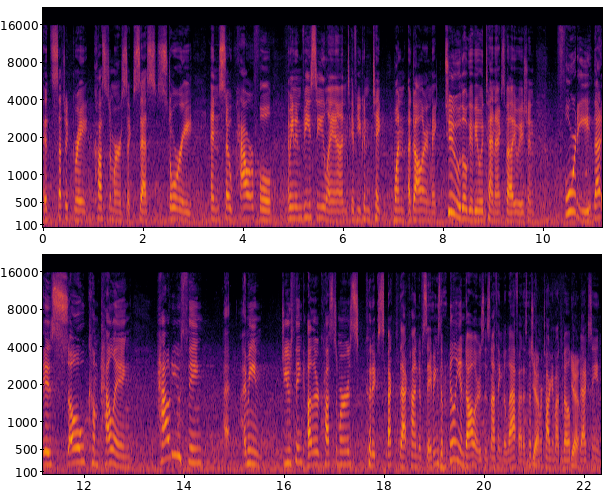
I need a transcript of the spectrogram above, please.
it's such a great customer success story and so powerful. I mean, in VC land, if you can take one a dollar and make two, they'll give you a 10x valuation. 40, that is so compelling. How do you think, I mean, do you think other customers could expect that kind of savings? A billion dollars is nothing to laugh at, especially yeah. when we're talking about developing yeah. a vaccine.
